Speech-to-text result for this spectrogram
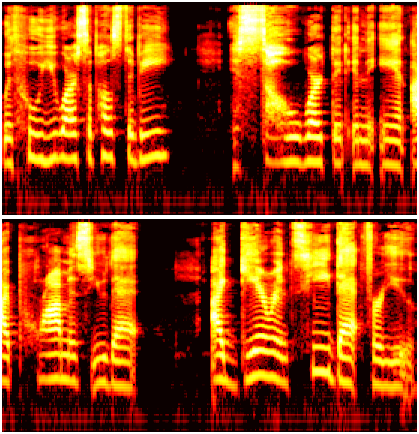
with who you are supposed to be is so worth it in the end. I promise you that. I guarantee that for you.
